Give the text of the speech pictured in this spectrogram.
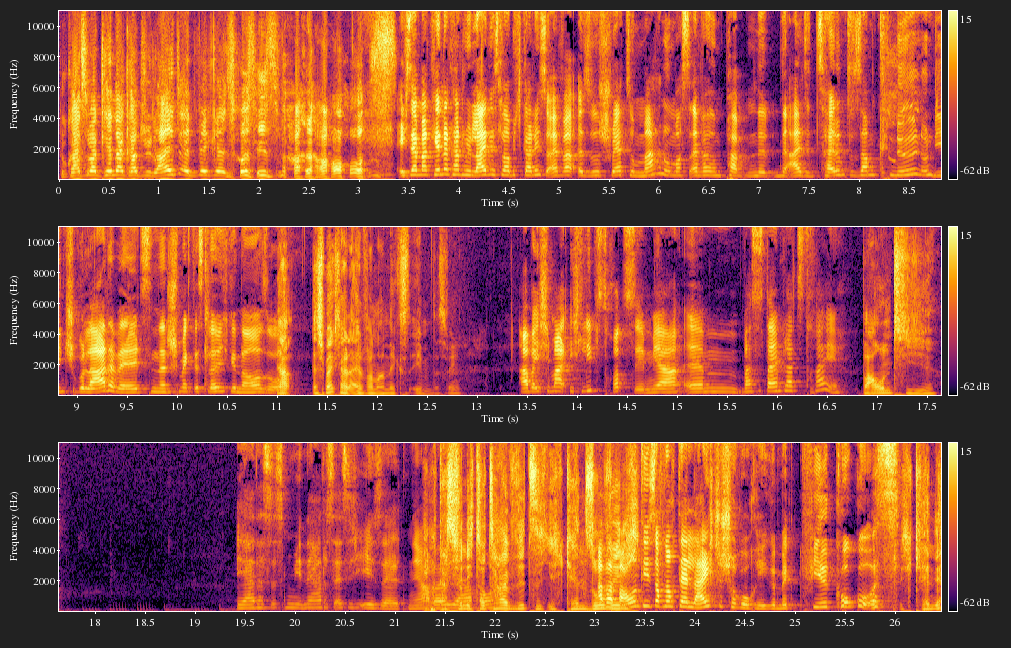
du kannst mal Kinder Country Light entwickeln. So sieht's mal aus. Ich sag mal, Kinder Country Light ist, glaube ich, gar nicht so einfach, so schwer zu machen. Du machst einfach ein paar, eine, eine alte Zeitung zusammenknüllen und die in Schokolade wälzen. Dann schmeckt es, glaube ich, genauso. Ja, es schmeckt halt einfach nach nichts. Eben, deswegen. Aber ich mag, ich lieb's trotzdem, ja. Ähm, was ist dein Platz 3? Bounty. Ja, das ist mir, ja, das esse ich eh selten, ja. Aber das ja, finde ich Bounty- total witzig. Ich kenne so Aber wenig. Bounty ist auch noch der leichte Schokoriegel mit viel Kokos. Ich kenne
